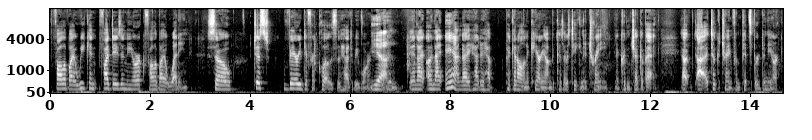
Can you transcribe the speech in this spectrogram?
followed by a weekend, five days in New York, followed by a wedding. So just very different clothes that had to be worn. Yeah. And, and I and I and I had to have pick it all in a carry on because I was taking a train. I couldn't check a bag. Uh, I took a train from Pittsburgh to New York,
